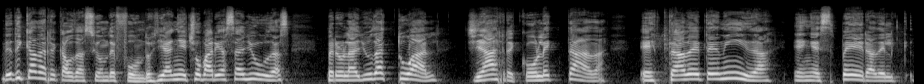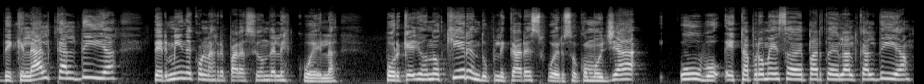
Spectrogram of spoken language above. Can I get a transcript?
dedicada a recaudación de fondos. Ya han hecho varias ayudas, pero la ayuda actual, ya recolectada, está detenida en espera de que la alcaldía termine con la reparación de la escuela, porque ellos no quieren duplicar esfuerzo, como ya hubo esta promesa de parte de la alcaldía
